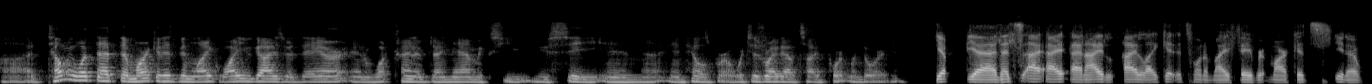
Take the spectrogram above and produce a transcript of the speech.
Uh, tell me what that the market has been like, why you guys are there, and what kind of dynamics you you see in uh, in Hillsboro, which is right outside Portland, Oregon. Yep. Yeah, and that's I, I and I I like it. It's one of my favorite markets. You know,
